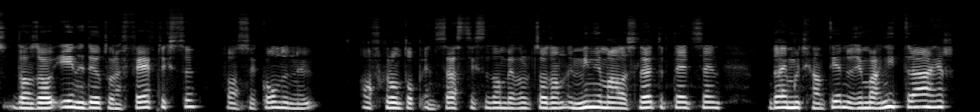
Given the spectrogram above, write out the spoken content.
dan zou 1 gedeeld door een 50ste van seconde nu afgerond op een 60ste dan bijvoorbeeld, zou dan een minimale sluitertijd zijn dat je moet gaan teren. Dus je mag niet trager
